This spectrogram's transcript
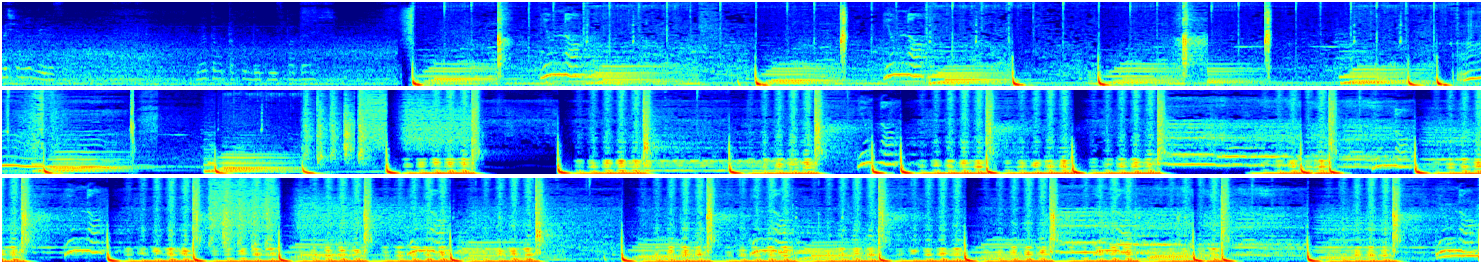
он еще не вырезан. Но это вот такой будет не спадающий. Немного. Ooh.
